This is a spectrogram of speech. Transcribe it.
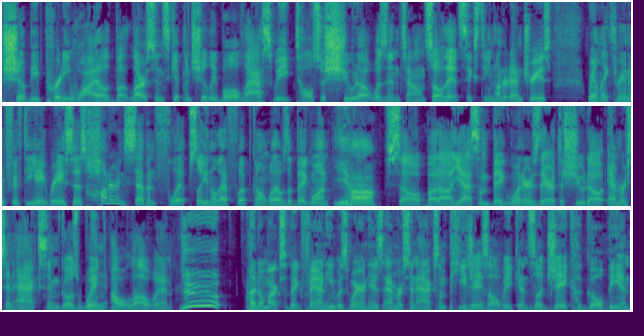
should be pretty wild. But Larson, Skip, and Chili Bowl last week, Tulsa Shootout was in town. So they had 1,600 entries, ran like 358 races, 107 flips. So you know that flip count, well, that was a big one. Yeehaw. So, but uh, yeah, some big winners there at the shootout. Emerson Axsom goes wing outlaw win. Yeah. I know Mark's a big fan. He was wearing his Emerson Axsom PJs all weekend. So Jake Hagopian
